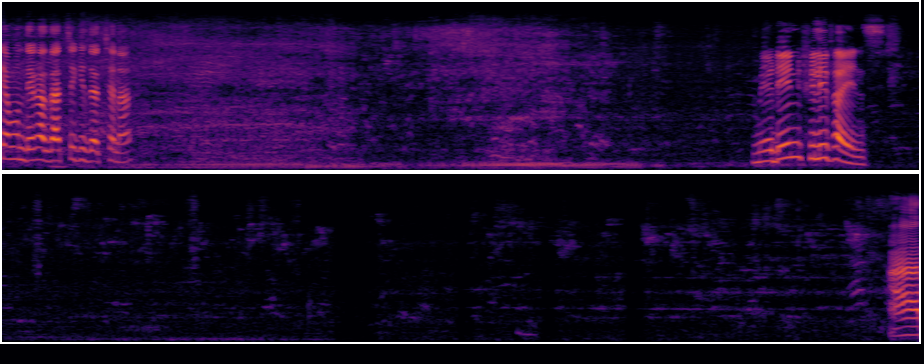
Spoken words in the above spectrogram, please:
কেমন দেখা যাচ্ছে কি যাচ্ছে না। মেড ইন ফিলিপাইন্স আর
